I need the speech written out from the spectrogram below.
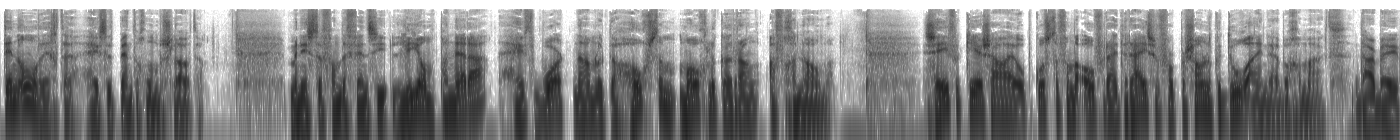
Ten onrechte heeft het Pentagon besloten. Minister van Defensie Leon Panetta heeft Ward namelijk de hoogste mogelijke rang afgenomen. Zeven keer zou hij op kosten van de overheid reizen voor persoonlijke doeleinden hebben gemaakt. Daarbij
